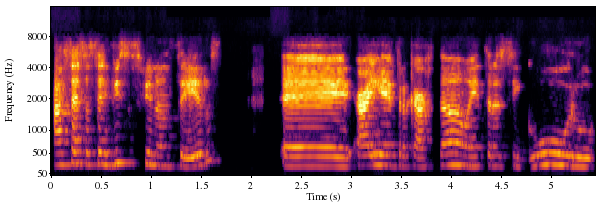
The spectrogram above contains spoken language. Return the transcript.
acesso a serviços financeiros, é, aí entra cartão, entra seguro,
